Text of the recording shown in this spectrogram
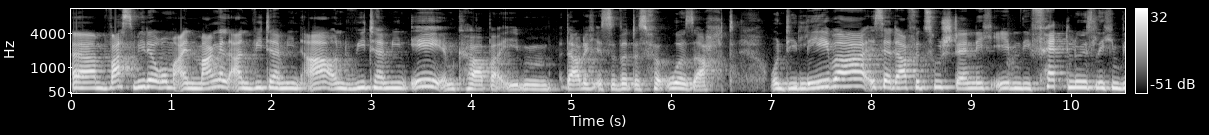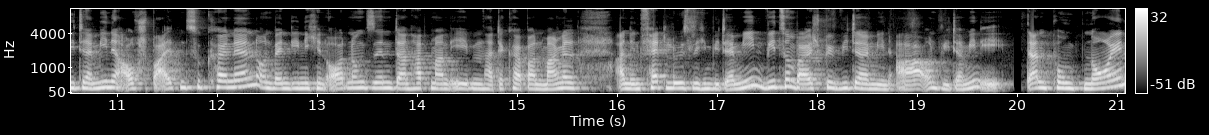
Ähm, was wiederum ein Mangel an Vitamin A und Vitamin E im Körper eben dadurch ist, wird es verursacht. Und die Leber ist ja dafür zuständig, eben die fettlöslichen Vitamine aufspalten zu können. Und wenn die nicht in Ordnung sind, dann hat man eben, hat der Körper einen Mangel an den fettlöslichen Vitaminen, wie zum Beispiel Vitamin A und Vitamin E. Dann Punkt 9,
